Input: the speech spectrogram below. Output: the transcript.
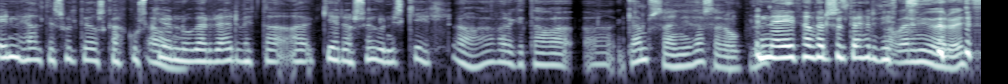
innihaldi svolítið á skakk og skjörn og verður erfitt að gera sögunni skil. Já, það var ekki að gemsa inn í þessar óperu. Nei, það verður svolítið erfitt.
